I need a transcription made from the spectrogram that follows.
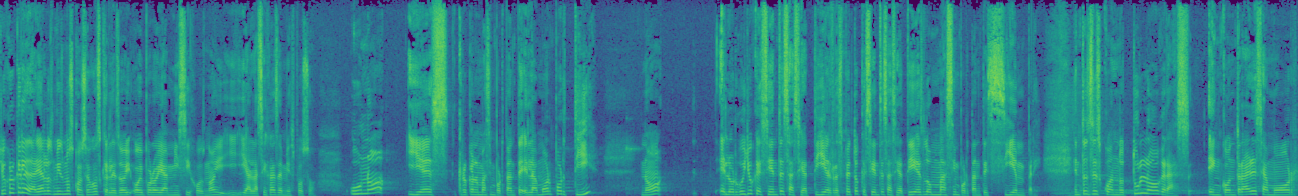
Yo creo que le daría los mismos consejos que les doy hoy por hoy a mis hijos, ¿no? Y, y- a las hijas de mi esposo. Uno, y es creo que lo más importante, el amor por ti, ¿no? El orgullo que sientes hacia ti, el respeto que sientes hacia ti es lo más importante siempre. Entonces, cuando tú logras encontrar ese amor,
